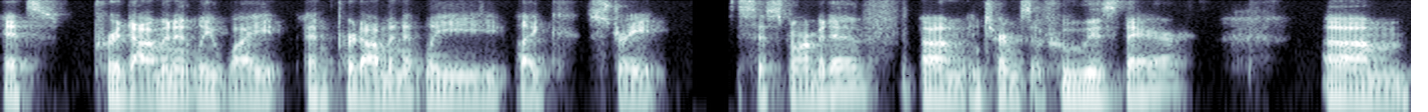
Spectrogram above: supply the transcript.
it's predominantly white and predominantly like straight cis normative um, in terms of who is there. Um,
